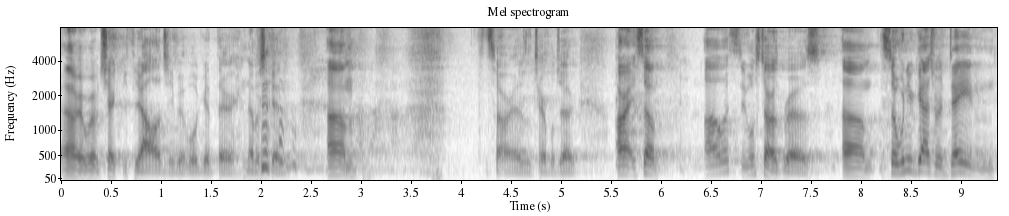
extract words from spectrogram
All right, we'll check your theology, but we'll get there. No, I'm just kidding. Um, sorry, that was a terrible joke. All right, so uh, let's see. We'll start with Rose. Um, so when you guys were dating,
